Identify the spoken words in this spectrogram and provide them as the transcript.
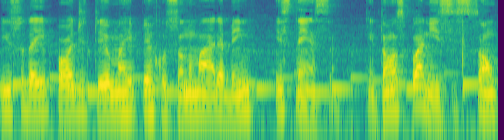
isso daí pode ter uma repercussão numa área bem extensa. Então as planícies são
